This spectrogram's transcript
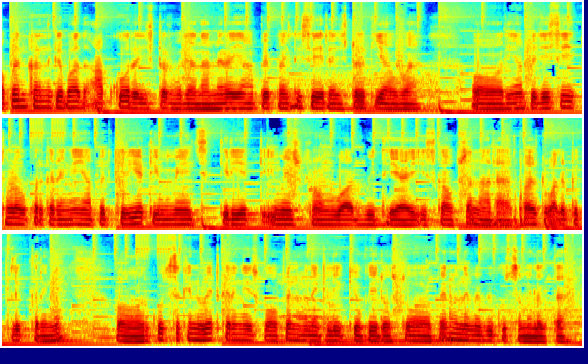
ओपन करने के बाद आपको रजिस्टर हो जाना है। मेरा यहाँ पर पहले से ही रजिस्टर किया हुआ है। और यहाँ पे जैसे ही थोड़ा ऊपर करेंगे, यहाँ पे create image create image from word with a इसका ऑप्शन आ रहा है। फ़र्स्ट वाले पे क्लिक करेंगे। और कुछ सेकंड वेट करेंगे इसको ओपन होने के लिए क्योंकि दोस्तों ओपन होने में भी कुछ समय लगता है।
